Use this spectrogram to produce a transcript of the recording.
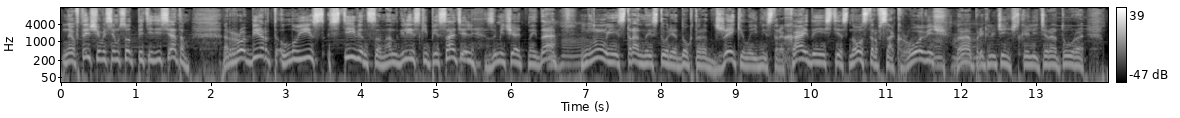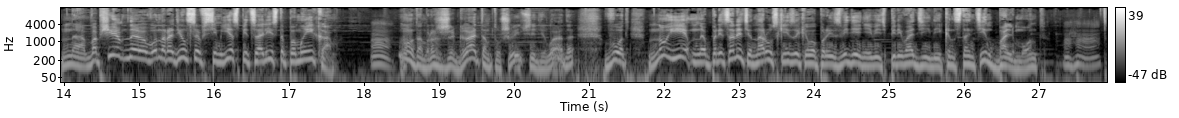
В 1850-м Роберт Луис Стивенсон, английский писатель, замечательный, да. Ну и странная история доктора Джекила и мистера Хайда, естественно, остров сокровищ, да, приключенческая литература. Да. Вообще, э, он родился в семье специалиста по маякам. А. Ну, там, разжигать, там, тушить, все дела, да. Вот. Ну и, представляете, на русский язык его произведения ведь переводили Константин Бальмонт,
